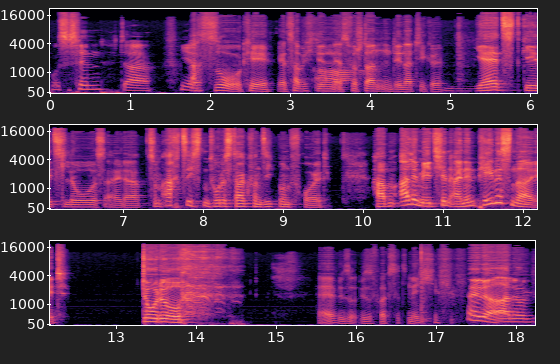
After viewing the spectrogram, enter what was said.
Wo ist es hin? Da. Hier. Ach so, okay. Jetzt habe ich den Oh. erst verstanden, den Artikel. Jetzt geht's los, Alter. Zum 80. Todestag von Sigmund Freud haben alle Mädchen einen Penisneid. Dodo. Hä, wieso, wieso fragst du jetzt nicht? Keine Ahnung.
